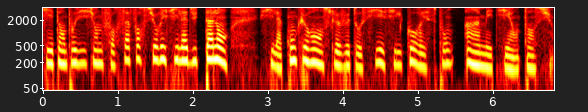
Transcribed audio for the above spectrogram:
qui est en position de force, a fortiori s'il a du talent, si la concurrence le veut aussi et s'il correspond à un métier en tension.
